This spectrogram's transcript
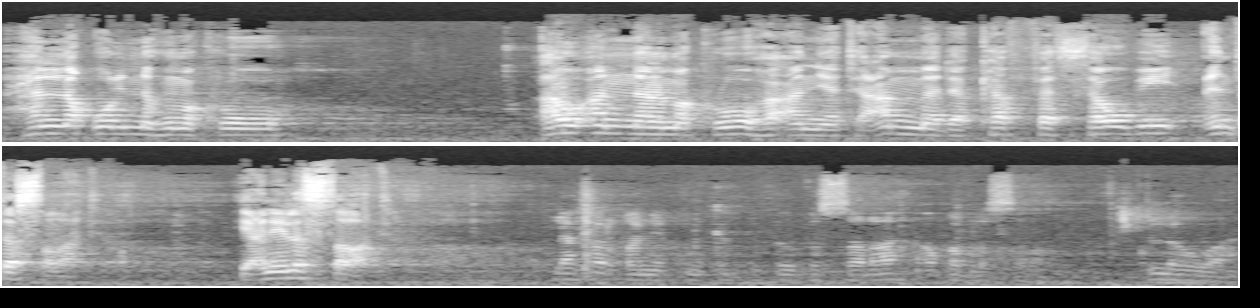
هل نقول إنه مكروه؟ أو أن المكروه أن يتعمد كف الثوب عند الصلاة. يعني للصلاة. لا فرق أن يكون كفه في الصلاة أو قبل الصلاة. كله واحد.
